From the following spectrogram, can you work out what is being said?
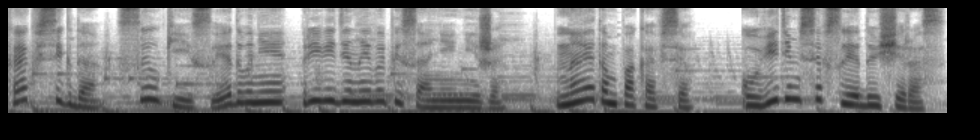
Как всегда, ссылки и исследования приведены в описании ниже. На этом пока все. Увидимся в следующий раз.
